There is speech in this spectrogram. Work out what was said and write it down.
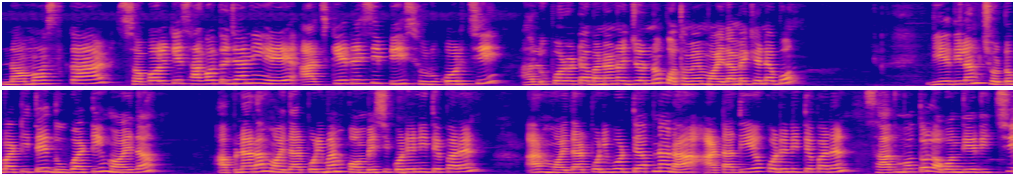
নমস্কার, সকলকে স্বাগত জানিয়ে আজকের রেসিপি শুরু করছি। আলু পরোটা বানানোর জন্য প্রথমে ময়দা মেখে নেব। দিয়ে দিলাম ছোট বাটিতে দু বাটি ময়দা। আপনারা ময়দার পরিমাণ কম বেশি করে নিতে পারেন আর ময়দার পরিবর্তে আপনারা আটা দিয়েও করে নিতে পারেন। স্বাদ মতো লবণ দিয়ে দিচ্ছি,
